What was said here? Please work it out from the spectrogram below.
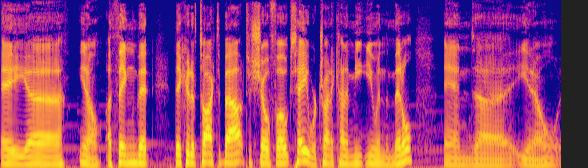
a uh, you know a thing that they could have talked about to show folks, hey, we're trying to kind of meet you in the middle, and you know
